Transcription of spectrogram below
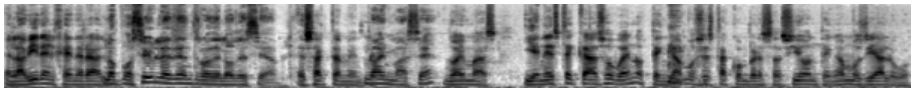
En la vida en general. Lo posible dentro de lo deseable. Exactamente. No hay más, ¿eh? No hay más. Y en este caso, bueno, tengamos esta conversación, tengamos diálogo.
